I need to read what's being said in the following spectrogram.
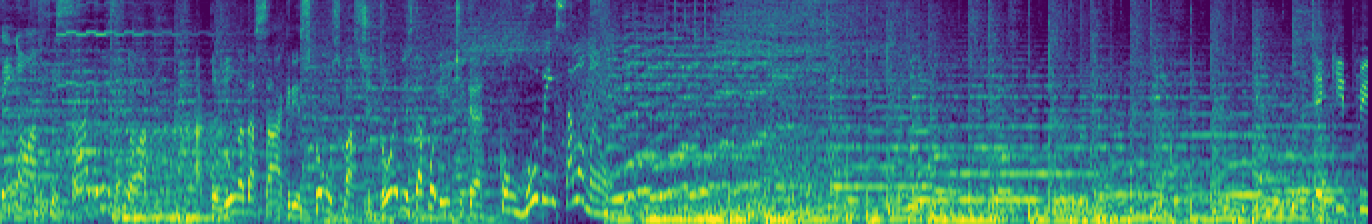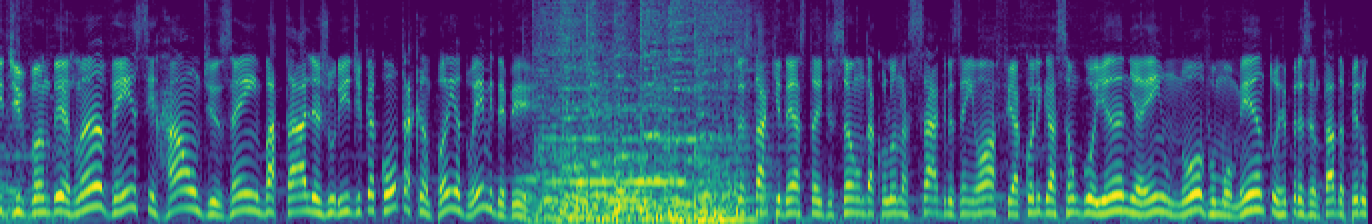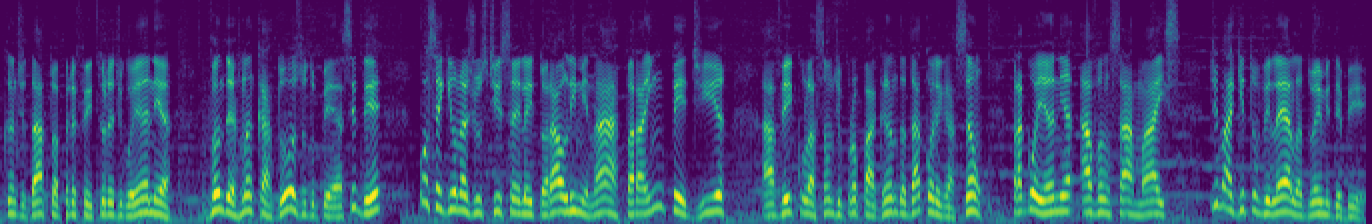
Sagres em Off. Sagres em Off. A coluna da Sagres com os bastidores da política. Com Rubens Salomão. Equipe de Vanderlan vence rounds em batalha jurídica contra a campanha do MDB. Destaque desta edição da coluna Sagres em Off, a coligação Goiânia em um novo momento, representada pelo candidato à Prefeitura de Goiânia, Vanderlan Cardoso, do PSD, conseguiu na Justiça Eleitoral liminar para impedir a veiculação de propaganda da coligação para Goiânia avançar mais, de Maguito Vilela, do MDB.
